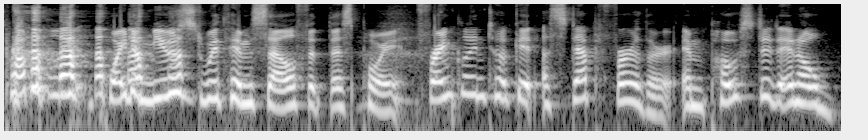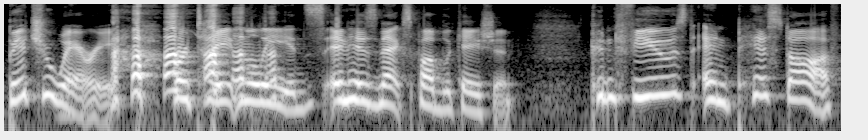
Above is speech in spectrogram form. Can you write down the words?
Probably quite amused with himself at this point, Franklin took it a step further and posted an obituary for Titan Leeds in his next publication. Confused and pissed off,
